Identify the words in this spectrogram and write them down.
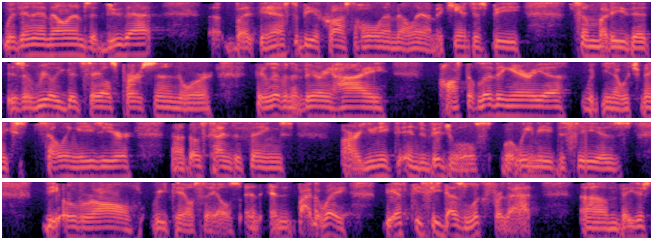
within MLMs that do that, but it has to be across the whole MLM. It can't just be somebody that is a really good salesperson or they live in a very high cost of living area, you know, which makes selling easier. Uh, those kinds of things are unique to individuals. What we need to see is the overall retail sales. And, and by the way, the FTC does look for that. Um, they just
